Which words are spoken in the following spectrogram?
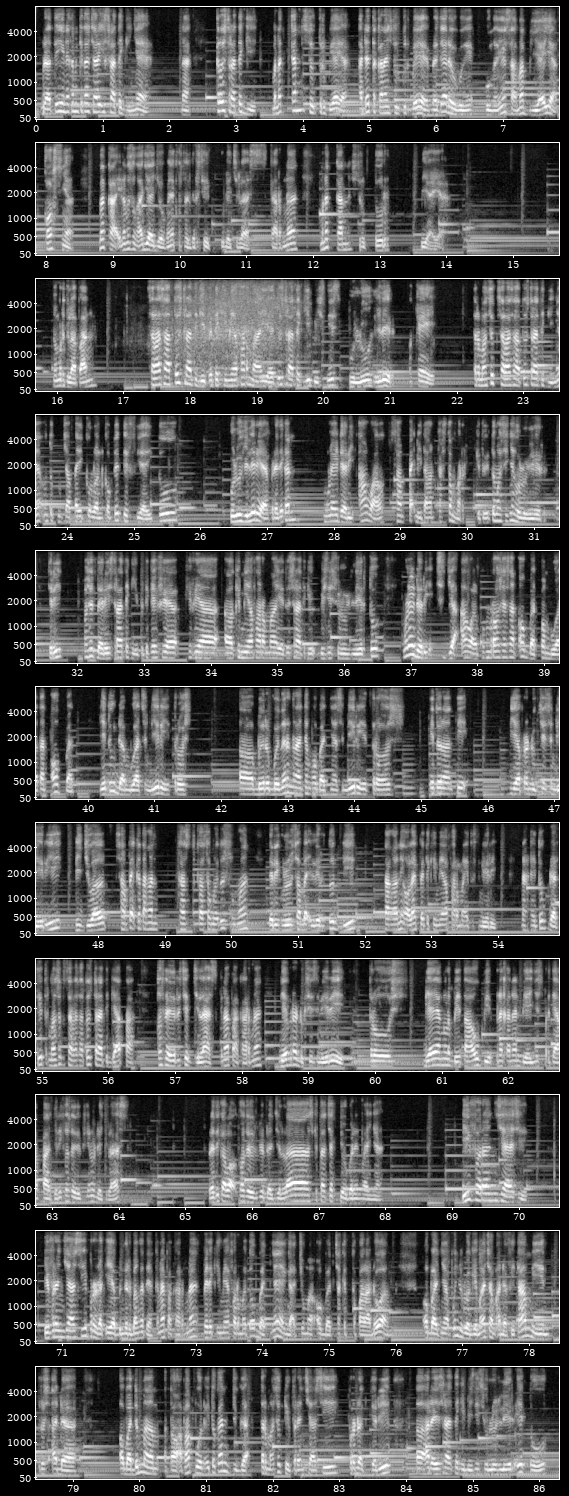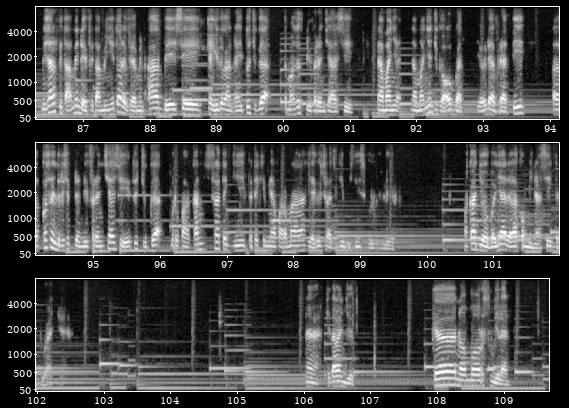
Berarti ini kan kita cari strateginya ya. Nah, kalau strategi menekan struktur biaya, ada tekanan struktur biaya, berarti ada hubungannya sama biaya, cost-nya. Maka ini langsung aja jawabannya cost leadership, udah jelas. Karena menekan struktur biaya. Nomor 8. Salah satu strategi PT Kimia Farma yaitu strategi bisnis hulu hilir. Oke. Termasuk salah satu strateginya untuk mencapai keluhan kompetitif yaitu hulu hilir ya. Berarti kan mulai dari awal sampai di tangan customer gitu. Itu maksudnya hulu hilir. Jadi maksud dari strategi PT Kimia, Kimia, Kimia Farma yaitu strategi bisnis hulu hilir itu mulai dari sejak awal pemrosesan obat, pembuatan obat, yaitu udah buat sendiri terus uh, bener-bener ngerancang obatnya sendiri terus itu nanti dia produksi sendiri dijual sampai ke tangan customer itu semua dari hulu sampai hilir itu ditangani oleh PT Kimia Farma itu sendiri. Nah itu berarti termasuk salah satu strategi apa? Cost leadership jelas. Kenapa? Karena dia produksi sendiri. Terus dia yang lebih tahu bi penekanan biayanya seperti apa. Jadi cost leadership udah jelas. Berarti kalau cost leadership udah jelas, kita cek jawaban yang lainnya. Diferensiasi diferensiasi produk iya bener banget ya kenapa karena PT Kimia Farma itu obatnya ya nggak cuma obat sakit kepala doang obatnya pun berbagai macam ada vitamin terus ada obat demam atau apa pun itu kan juga termasuk diferensiasi produk. Jadi uh, ada strategi bisnis hulu hilir itu misal vitamin deh vitaminnya itu ada vitamin A B C kayak gitu kan. Nah itu juga termasuk diferensiasi. Namanya namanya juga obat. Ya udah berarti uh, cost leadership dan diferensiasi itu juga merupakan strategi PT Kimia Farma yaitu strategi bisnis hulu hilir. Maka jawabannya adalah kombinasi keduanya. Nah, kita lanjut ke nomor 9.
